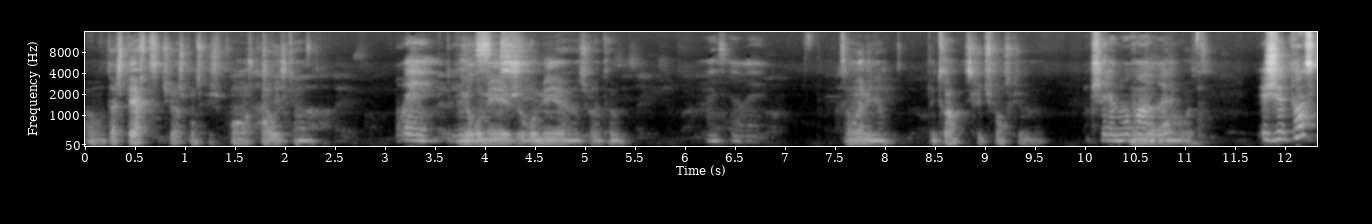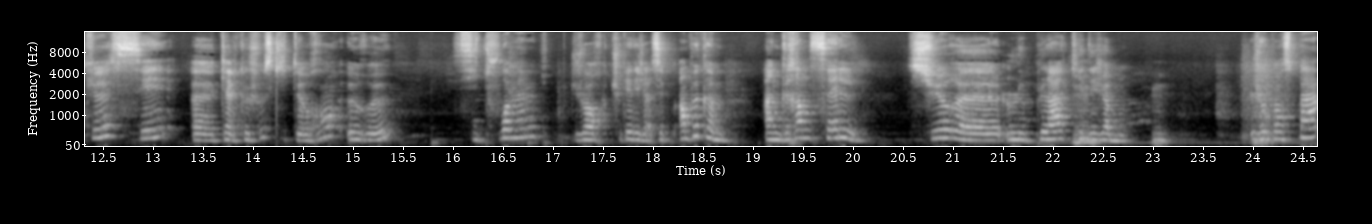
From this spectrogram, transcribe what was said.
avantage perte, tu vois, je pense que je prends, je prends un risque. hein. Ouais, le Je risque. remets, je remets euh, sur la table. Ouais, c'est vrai. À mon avis. hein. Et toi, est-ce que tu penses que Que l'amour rend heureux? heureux Je pense que c'est euh, quelque chose qui te rend heureux si toi-même, genre, tu l'es déjà. C'est un peu comme un grain de sel sur euh, le plat qui est Mm. déjà bon. Mm. Je pense pas.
